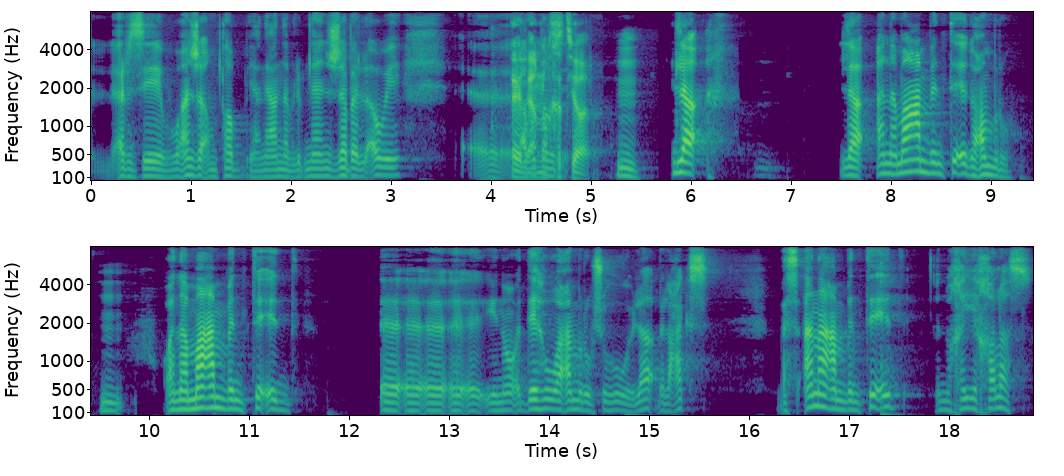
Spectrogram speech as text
الارزه هو أنجأ مطب يعني عندنا بلبنان الجبل القوي آه، إيه لأنه ختيار. لا. لا أنا ما عم بنتقد عمره. مم. وأنا ما عم بنتقد يو نو قد إيه هو عمره وشو هو. لا بالعكس. بس أنا عم بنتقد إنه خيي خلص.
